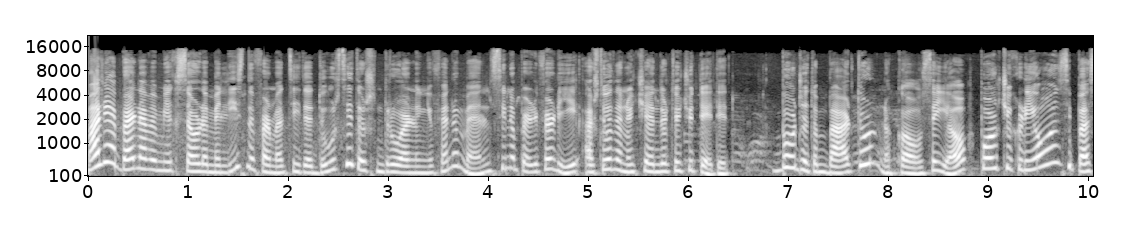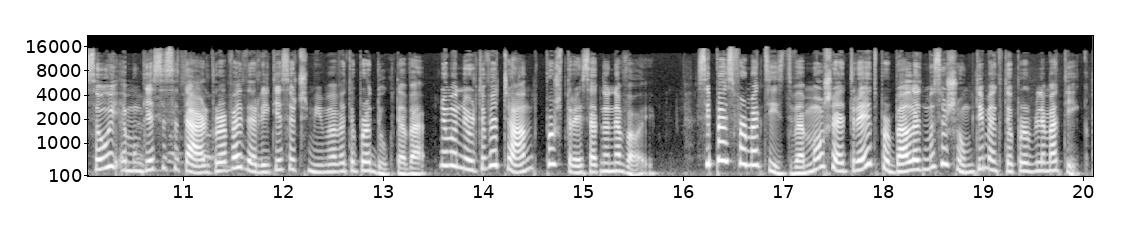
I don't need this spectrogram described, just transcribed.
Marrja e barnave mjekësore me listë në farmacitë e Durrësit është shndërruar në një fenomen, si në periferi, ashtu edhe në qendër të qytetit. Borxhe të mbartur, në kohë ose jo, por që krijohen si pasojë e mungesës së të ardhurave dhe rritjes së çmimeve të produkteve, në mënyrë të veçantë për shtresat në nevojë. Sipas farmacistëve, mosha e tretë përballet më së shumti me këtë problematikë.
